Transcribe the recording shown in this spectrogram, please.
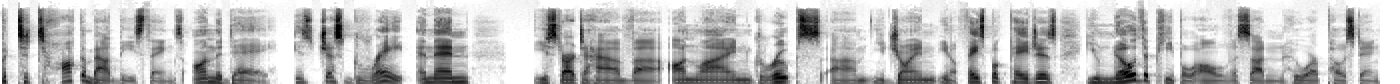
But to talk about these things on the day is just great. And then you start to have uh, online groups. Um, you join, you know, Facebook pages. You know the people all of a sudden who are posting,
